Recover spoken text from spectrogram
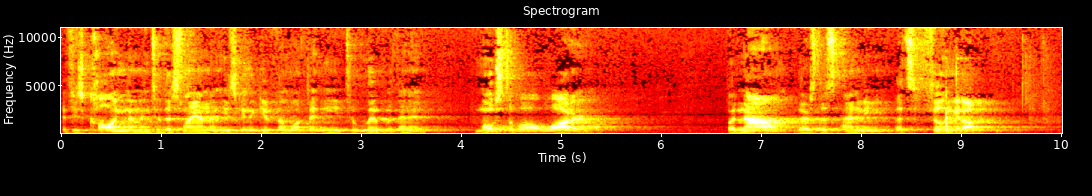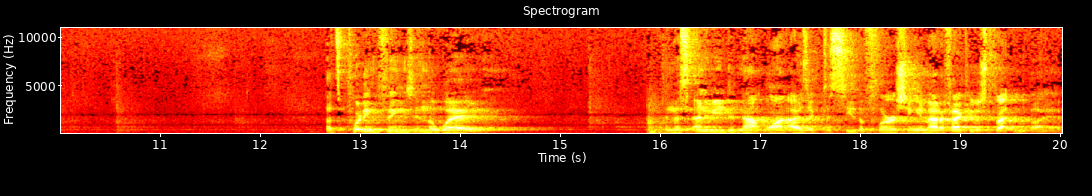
If He's calling them into this land, then He's going to give them what they need to live within it. Most of all, water. But now there's this enemy that's filling it up, that's putting things in the way. And this enemy did not want Isaac to see the flourishing. As a matter of fact, he was threatened by it,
